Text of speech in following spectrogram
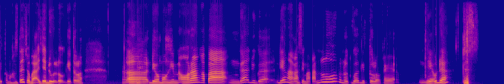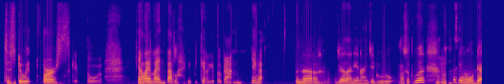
gitu maksudnya coba aja dulu gitu loh. Okay. uh, eh, diomongin orang apa enggak juga dia nggak kasih makan dulu menurut gue gitu loh. Kayak ya udah just just do it first gitu yang lain-lain ntar lah dipikir gitu kan. Ya enggak bener jalanin aja dulu. Maksud gue mm -mm. masih muda.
